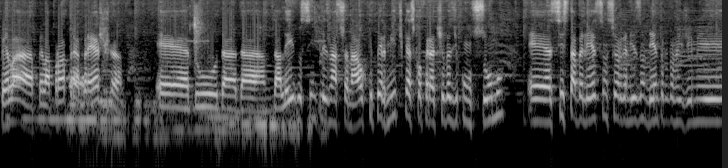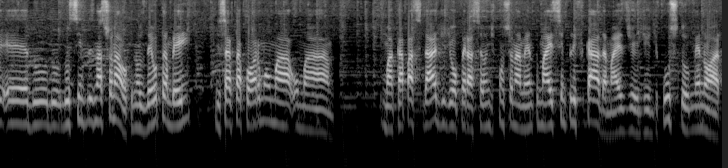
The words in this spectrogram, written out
pela, pela própria brecha é, do, da, da, da, lei do Simples Nacional, que permite que as cooperativas de consumo é, se estabeleçam, se organizam dentro do regime é, do, do, do Simples Nacional, que nos deu também, de certa forma, uma, uma uma capacidade de operação e de funcionamento mais simplificada, mais de, de, de custo menor.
